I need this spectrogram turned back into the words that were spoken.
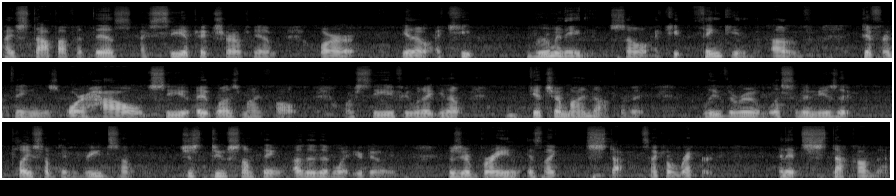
I stop off at this, I see a picture of him, or, you know, I keep ruminating. So I keep thinking of different things or how, see, it was my fault, or see if he would have, you know, get your mind off of it. Leave the room, listen to music, play something, read something. Just do something other than what you're doing. Because your brain is like stuck. It's like a record and it's stuck on that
